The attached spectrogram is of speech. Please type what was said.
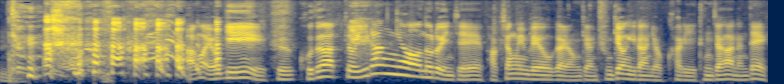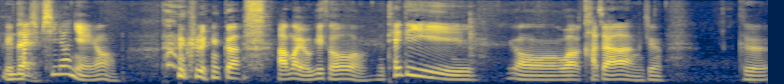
음. 아마 여기 그 고등학교 1학년으로 이제 박정민 배우가 연기한 준경이라는 역할이 등장하는데 그게 네. 87년이에요. 그러니까 아마 여기서 테디와 가장 좀 그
